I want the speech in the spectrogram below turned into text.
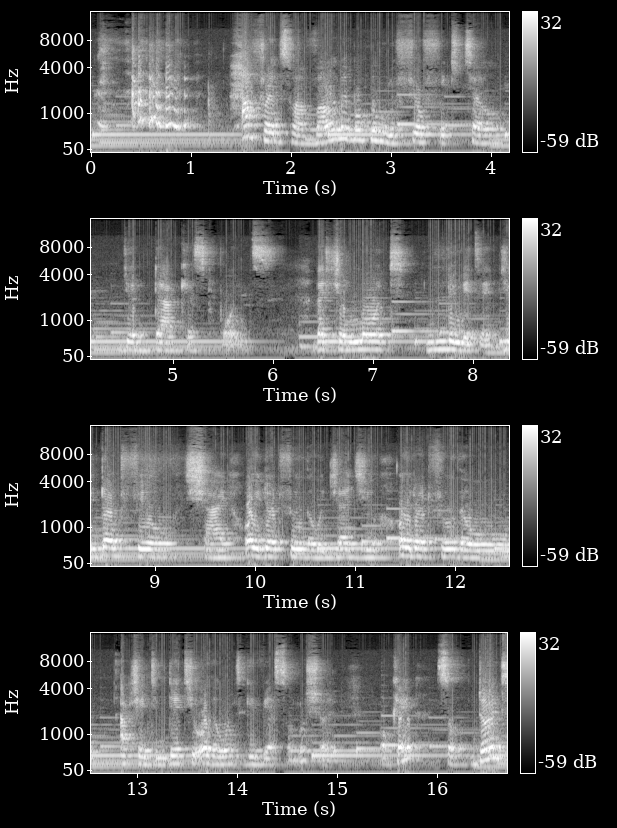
our friends who are vulnerable whom you feel free to tell your darkest points. That you're not limited. You don't feel shy or you don't feel they will judge you or you don't feel they will actually intimidate you or they want to give you a solution. Okay? So don't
